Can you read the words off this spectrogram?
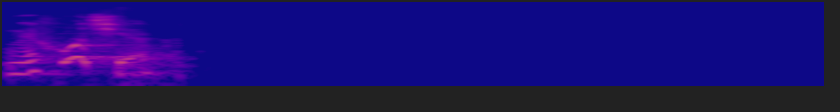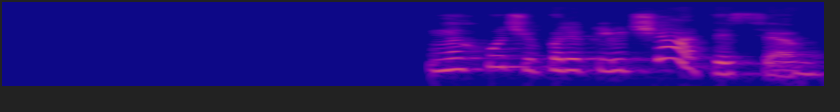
Не хоче. Не хочу переключатися.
